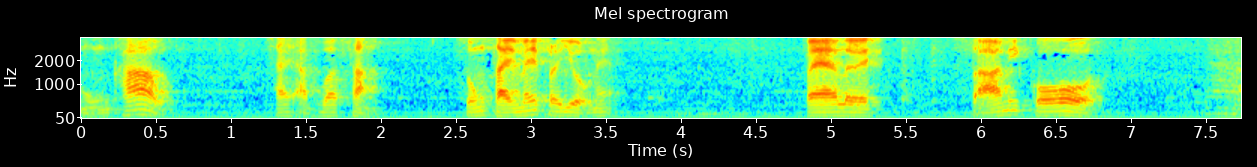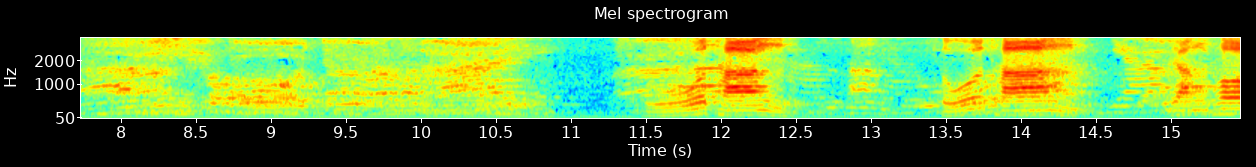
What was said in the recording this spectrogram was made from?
หุงข้าว ใช้อัดว่าสั่ง สงสัยไหมประโยคนี้แปลเลย สามิโกสูทางสูทางยังพ่อ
